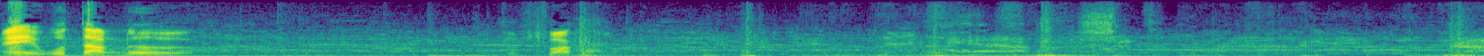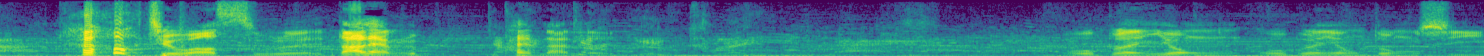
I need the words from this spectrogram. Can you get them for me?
哎、我挡了。The fuck？就我要输了，打两个太难了。我不能用，我不能用东西。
